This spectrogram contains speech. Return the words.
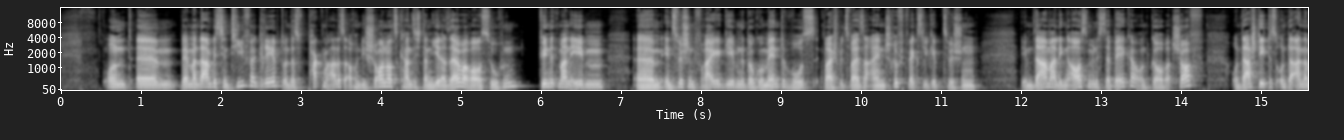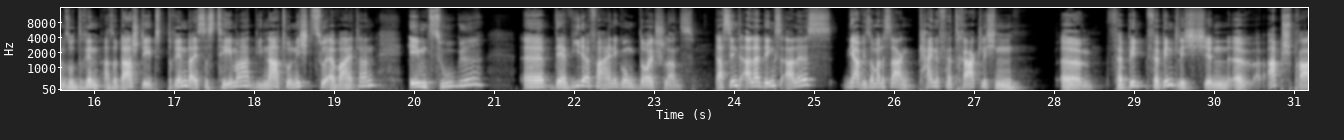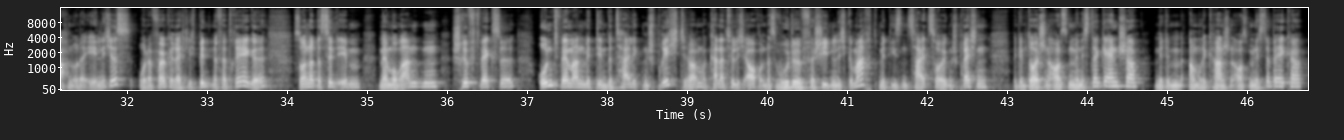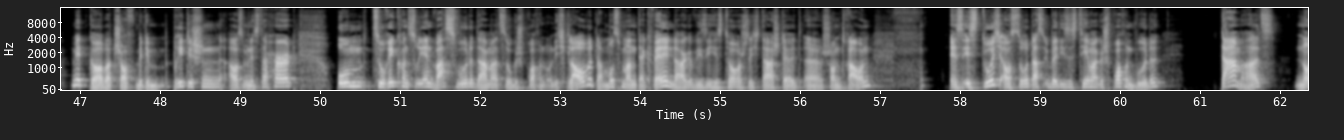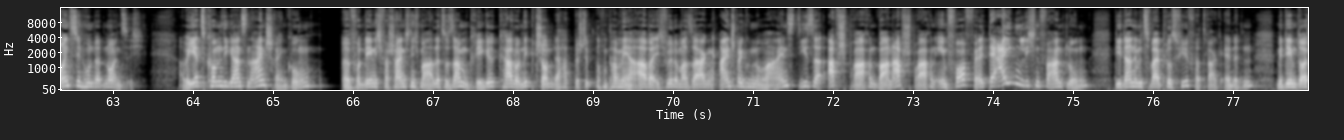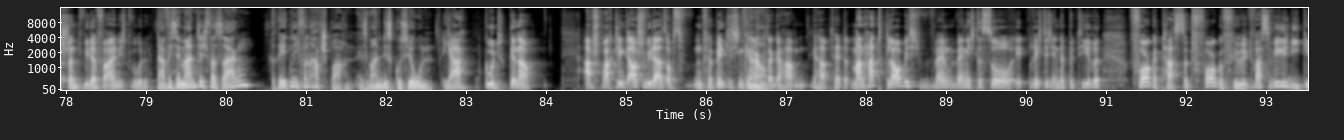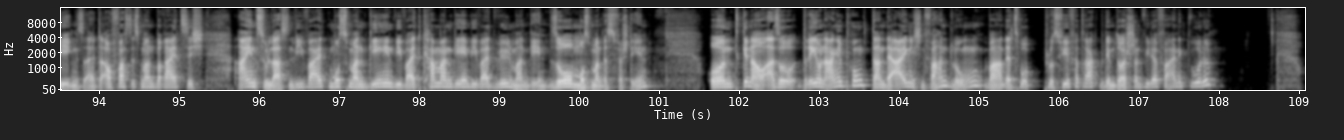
Und ähm, wenn man da ein bisschen tiefer gräbt, und das packen wir alles auch in die Shownotes, kann sich dann jeder selber raussuchen, findet man eben ähm, inzwischen freigegebene Dokumente, wo es beispielsweise einen Schriftwechsel gibt zwischen dem damaligen Außenminister Baker und Gorbatschow. Und da steht es unter anderem so drin. Also da steht drin, da ist das Thema, die NATO nicht zu erweitern im Zuge äh, der Wiedervereinigung Deutschlands. Das sind allerdings alles, ja, wie soll man das sagen, keine vertraglichen ähm, verbind verbindlichen äh, Absprachen oder ähnliches oder völkerrechtlich bindende Verträge, sondern das sind eben Memoranden, Schriftwechsel und wenn man mit den Beteiligten spricht, ja, man kann natürlich auch, und das wurde verschiedentlich gemacht, mit diesen Zeitzeugen sprechen, mit dem deutschen Außenminister Genscher, mit dem amerikanischen Außenminister Baker, mit Gorbatschow, mit dem britischen Außenminister Hurd um zu rekonstruieren, was wurde damals so gesprochen. Und ich glaube, da muss man der Quellenlage, wie sie historisch sich darstellt, äh, schon trauen es ist durchaus so, dass über dieses Thema gesprochen wurde. Damals 1990. Aber jetzt kommen die ganzen Einschränkungen, äh, von denen ich wahrscheinlich nicht mal alle zusammenkriege. Carlo nickt schon, der hat bestimmt noch ein paar mehr. Aber ich würde mal sagen, Einschränkung Nummer eins, diese Absprachen waren Absprachen im Vorfeld der eigentlichen Verhandlungen, die dann im 2 plus 4 Vertrag endeten, mit dem Deutschland wieder vereinigt wurde. Darf ich semantisch was sagen? Red nicht von Absprachen. Es waren Diskussionen. Ja, gut, genau. Absprach klingt auch schon wieder, als ob es einen verbindlichen genau. Charakter genau. gehabt, gehabt hätte. Man hat, glaube ich, wenn, wenn ich das so richtig interpretiere, vorgetastet, vorgefühlt. Was will die Gegenseite? Auf was ist man bereit, sich einzulassen? Wie weit muss man gehen? Wie weit kann man gehen? Wie weit will man gehen? So muss man das verstehen. Und genau, also Dreh- und Angelpunkt dann der eigentlichen Verhandlungen war der 2 plus 4 Vertrag, mit dem Deutschland wieder vereinigt wurde.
